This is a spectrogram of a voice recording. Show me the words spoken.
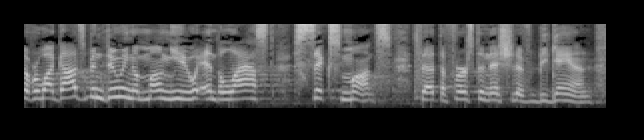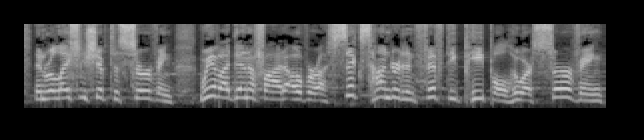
over what God's been doing among you in the last six months that the first initiative began. In relationship to serving, we have identified over a six 650 people who are serving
